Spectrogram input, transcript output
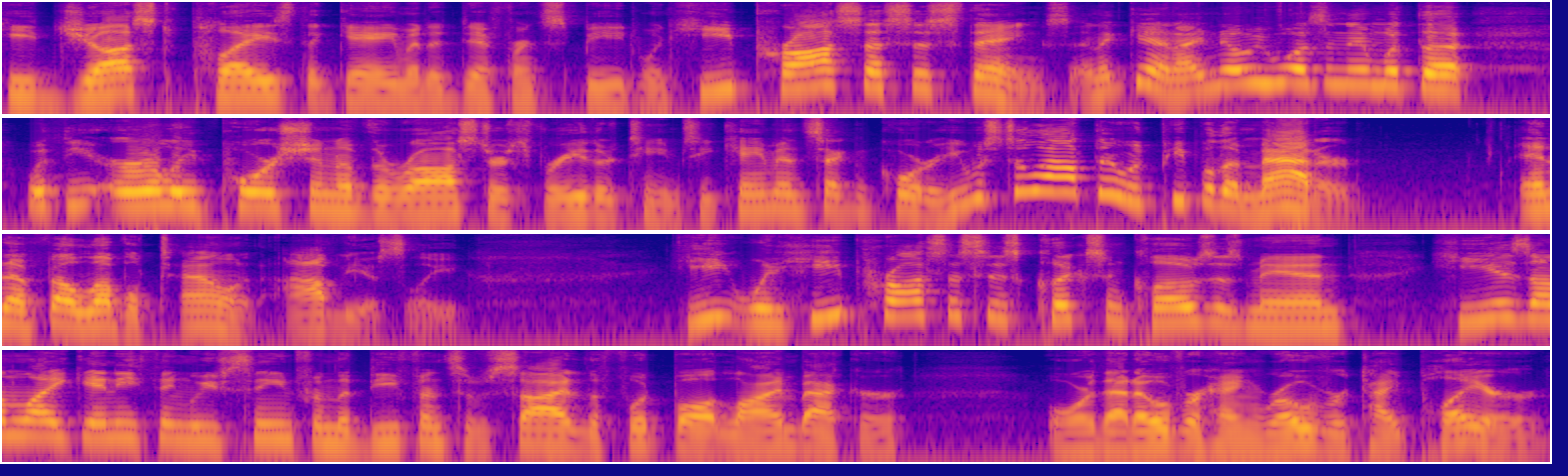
he just plays the game at a different speed when he processes things. And again, I know he wasn't in with the with the early portion of the rosters for either teams. He came in second quarter. He was still out there with people that mattered. NFL level talent, obviously. He when he processes clicks and closes, man, he is unlike anything we've seen from the defensive side of the football at linebacker or that overhang rover type player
